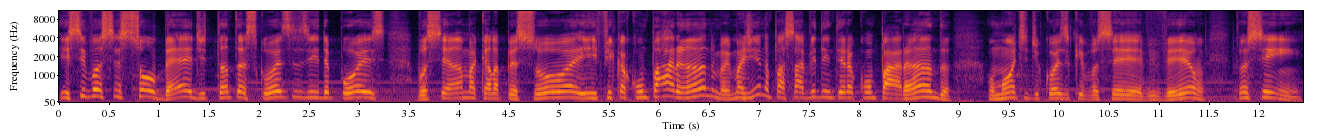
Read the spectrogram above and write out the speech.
e se você souber de tantas coisas e depois você ama aquela pessoa e fica comparando, meu, imagina passar a vida inteira comparando um monte de coisa que você viveu. Então assim,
